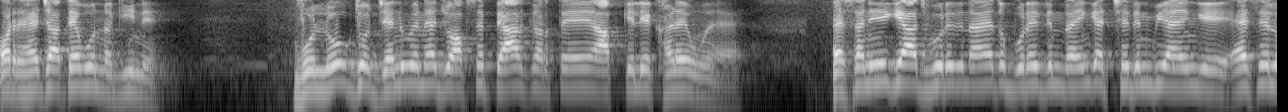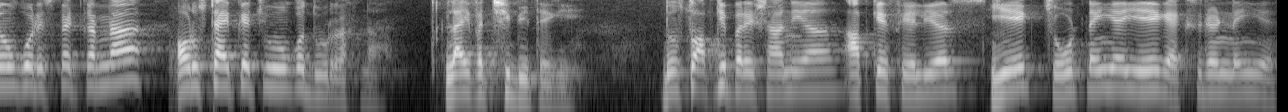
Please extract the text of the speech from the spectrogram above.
और रह जाते हैं वो नगीने। वो लोग जो जेनुइन है, जो आपसे प्यार करते हैं, आपके लिए खड़े हुए हैं ऐसा नहीं है कि आज बुरे दिन आए तो बुरे दिन रहेंगे, अच्छे दिन भी आएँगे। ऐसे लोगों को रिस्पेक्ट करना और उस टाइप के चूहों को दूर रखना। लाइफ अच्छी बीतेगी। दोस्तों, आपकी परेशानियाँ, आपके फेलियर्स ये एक चोट नहीं है, ये एक एक्सीडेंट नहीं है।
